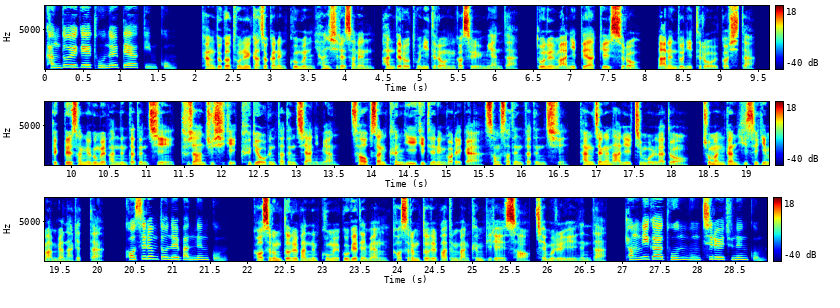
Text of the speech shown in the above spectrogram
강도에게 돈을 빼앗긴 꿈. 강도가 돈을 가져가는 꿈은 현실에서는 반대로 돈이 들어오는 것을 의미한다. 돈을 많이 빼앗길수록 많은 돈이 들어올 것이다. 특별 상여금을 받는다든지 투자한 주식이 크게 오른다든지 아니면 사업상 큰 이익이 되는 거래가 성사된다든지 당장은 아닐지 몰라도 조만간 희색이 만면하겠다. 거스름돈을 받는 꿈. 거스름돈을 받는 꿈을 꾸게 되면 거스름돈을 받은 만큼 비례해서 재물을 잃는다. 격리가 돈 뭉치를 주는 꿈.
